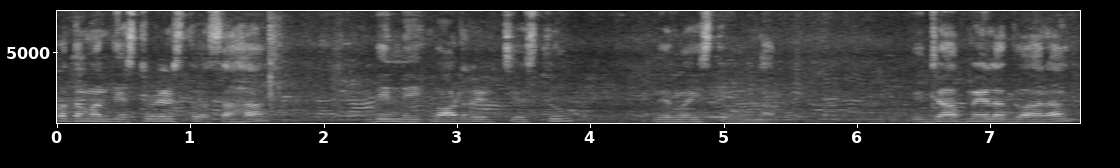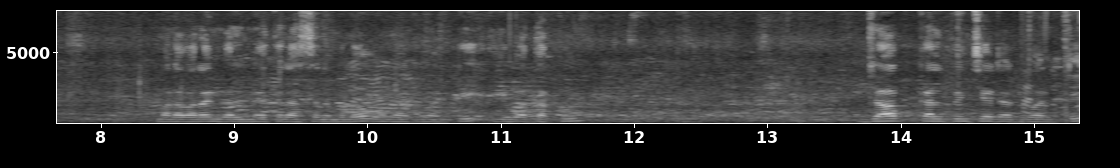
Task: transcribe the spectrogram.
కొంతమంది స్టూడెంట్స్తో సహా దీన్ని మోడరేట్ చేస్తూ నిర్వహిస్తూ ఉన్నాం. ఈ జాబ్ మేళ ద్వారా మన వరంగల్ మేతరాసనంలో ఉన్నటువంటి యువతకు జాబ్ కల్పించేటటువంటి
